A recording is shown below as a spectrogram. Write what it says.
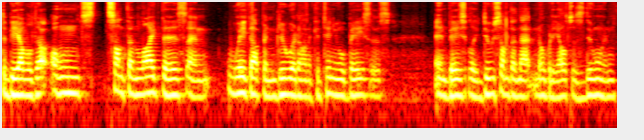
to be able to own something like this and wake up and do it on a continual basis and basically do something that nobody else is doing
